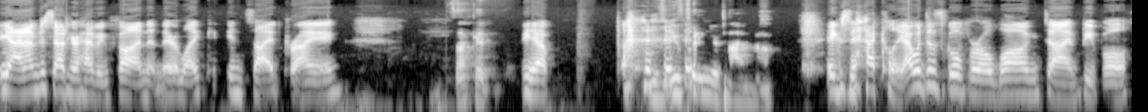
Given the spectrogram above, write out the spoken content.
Yeah, and I'm just out here having fun, and they're like inside crying. Suck it. Yep. You've, you've put in your time though. Exactly. I went to school for a long time, people.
